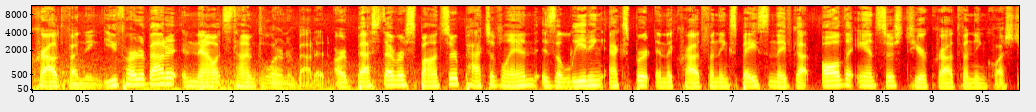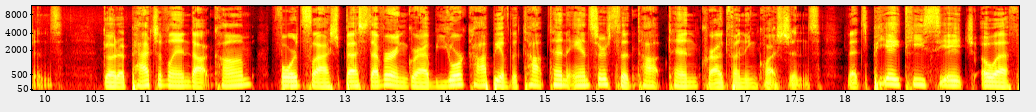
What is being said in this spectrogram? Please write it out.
Crowdfunding. You've heard about it, and now it's time to learn about it. Our best ever sponsor, Patch of Land, is a leading expert in the crowdfunding space, and they've got all the answers to your crowdfunding questions. Go to patchofland.com forward slash best ever and grab your copy of the top 10 answers to the top 10 crowdfunding questions. That's P A T C H O F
